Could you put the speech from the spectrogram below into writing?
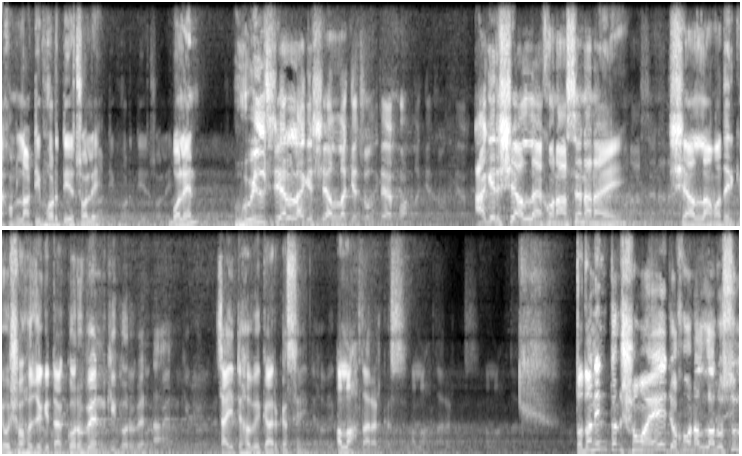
এখন লাঠি ভর দিয়ে চলে। বলেন, হুইল চেয়ার লাগে সে আল্লাহকে চলতে এখন? আগের সে আল্লাহ এখন আছে না নাই? সে আল্লাহ আমাদেরকেও সহযোগিতা করবেন কি করবেন না? চাইতে হবে কার কাছে? আল্লাহ তালার কাছে। তদানীন্তন সময়ে যখন আল্লাহ রসুল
